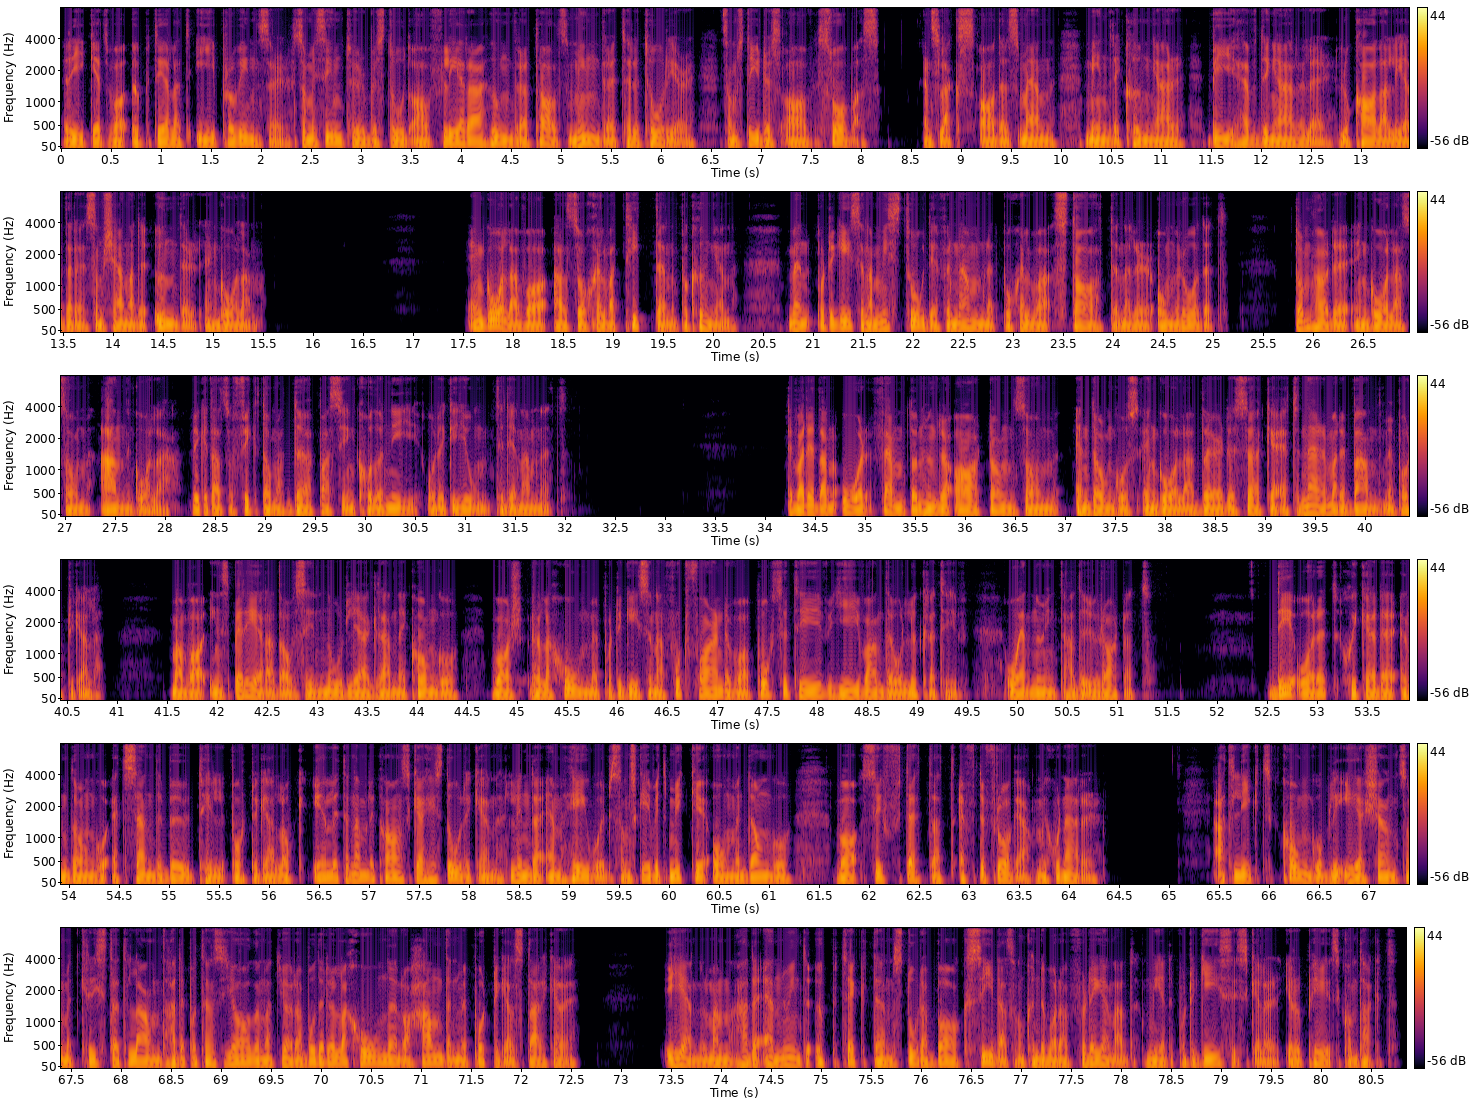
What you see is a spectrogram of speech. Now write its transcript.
Riket var uppdelat i provinser som i sin tur bestod av flera hundratals mindre territorier som styrdes av sobas, en slags adelsmän, mindre kungar, byhövdingar eller lokala ledare som tjänade under Angolan. Angola var alltså själva titeln på kungen men portugiserna misstog det för namnet på själva staten eller området. De hörde Angola som Angola, vilket alltså fick dem att döpa sin koloni och region till det namnet. Det var redan år 1518 som Ndongos Angola började söka ett närmare band med Portugal. Man var inspirerad av sin nordliga granne Kongo vars relation med portugiserna fortfarande var positiv, givande och lukrativ och ännu inte hade urartat. Det året skickade Ndongo ett sändebud till Portugal och enligt den amerikanska historikern Linda M Haywood som skrivit mycket om Ndongo var syftet att efterfråga missionärer. Att likt Kongo bli erkänt som ett kristet land hade potentialen att göra både relationen och handeln med Portugal starkare. Igen, man hade ännu inte upptäckt den stora baksida som kunde vara förenad med portugisisk eller europeisk kontakt.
